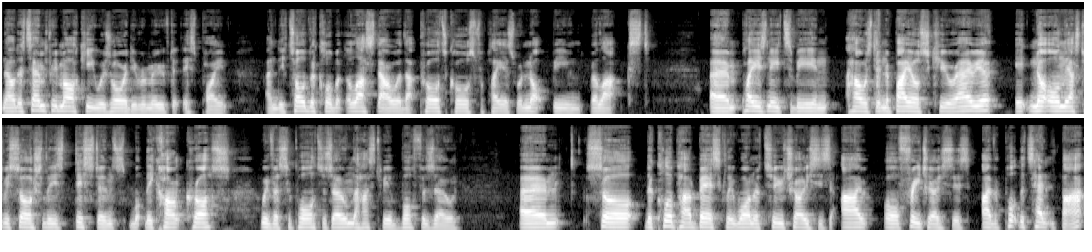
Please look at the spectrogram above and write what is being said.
Now, the temporary marquee was already removed at this point, and they told the club at the last hour that protocols for players were not being relaxed. Um, players need to be in, housed in a biosecure area. It not only has to be socially distanced, but they can't cross with a supporter zone. There has to be a buffer zone. Um, so the club had basically one or two choices, I or three choices. Either put the tent back,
